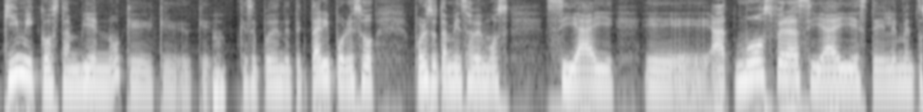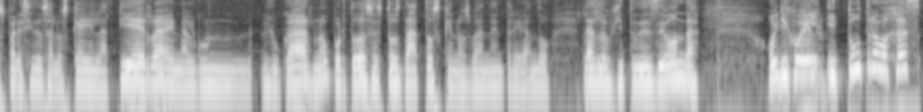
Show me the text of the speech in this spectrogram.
químicos también, ¿no? Que, que, mm. que, se pueden detectar y por eso, por eso también sabemos si hay eh, atmósfera, si hay este, elementos parecidos a los que hay en la Tierra, en algún lugar, ¿no? Por todos estos datos que nos van entregando las longitudes de onda. Oye, Joel, ¿y tú trabajas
